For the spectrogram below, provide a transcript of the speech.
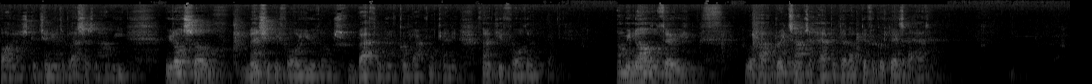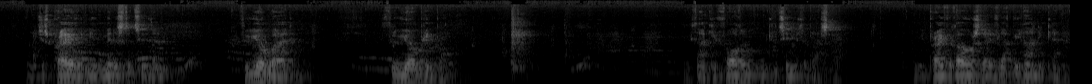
Father, just continue to bless us now. We, we'd also mention before you those from Bethel who've come back from Kenya. Thank you for them. And we know that they will have great times ahead, but they'll have difficult days ahead. And we just pray that you minister to them through your word, through your people. We thank you for them and continue to bless them. And we pray for those they've left behind in Kenya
